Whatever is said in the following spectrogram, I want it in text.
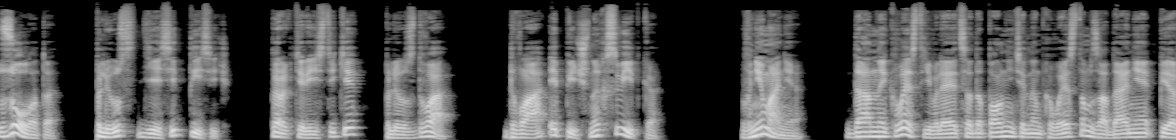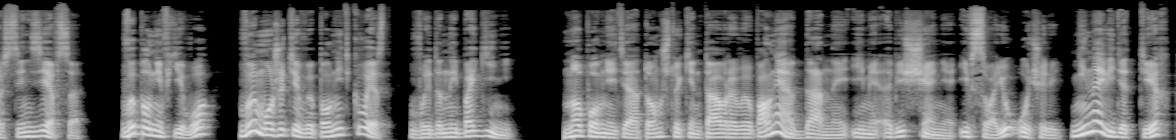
Золото плюс 10 тысяч. Характеристики плюс 2. Два эпичных свитка. Внимание! Данный квест является дополнительным квестом задания «Перстень Зевса». Выполнив его, вы можете выполнить квест, выданный богиней. Но помните о том, что кентавры выполняют данные ими обещания и в свою очередь ненавидят тех,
